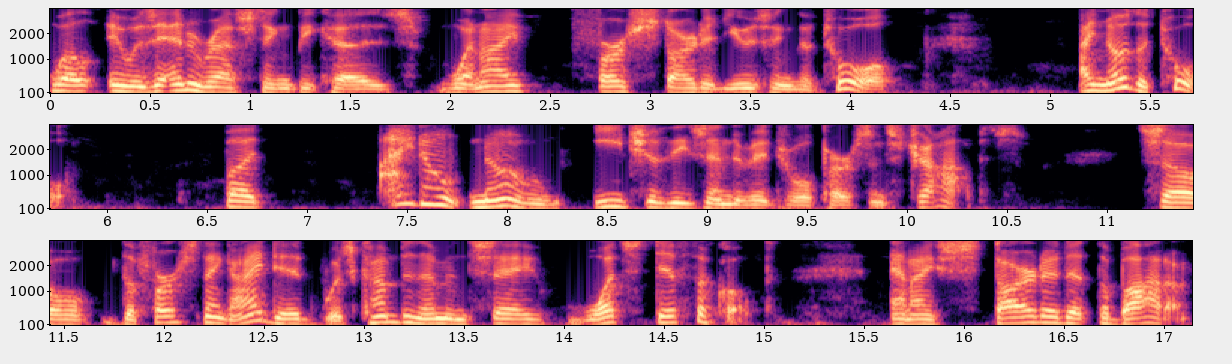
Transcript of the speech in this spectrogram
Well, it was interesting because when I first started using the tool, I know the tool, but I don't know each of these individual person's jobs. So the first thing I did was come to them and say, What's difficult? And I started at the bottom,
